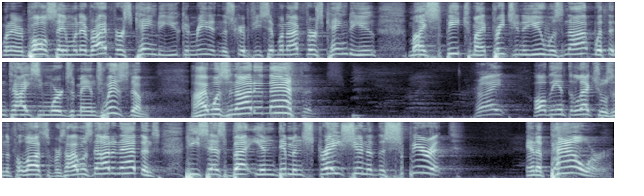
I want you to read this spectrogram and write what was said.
Whenever Paul's saying, whenever I first came to you, you can read it in the scripture. He said, When I first came to you, my speech, my preaching to you was not with enticing words of man's wisdom. I was not in Athens. Right? All the intellectuals and the philosophers. I was not in Athens. He says, but in demonstration of the Spirit and of power.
